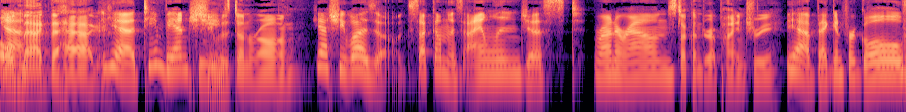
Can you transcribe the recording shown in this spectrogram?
Yeah. Old Mag the Hag. yeah, Team Banshee. She was done wrong. yeah, she was oh, stuck on this island, just run around. Stuck under a pine tree. Yeah, begging for gold,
